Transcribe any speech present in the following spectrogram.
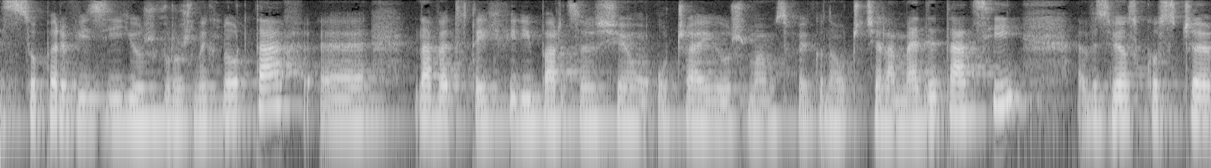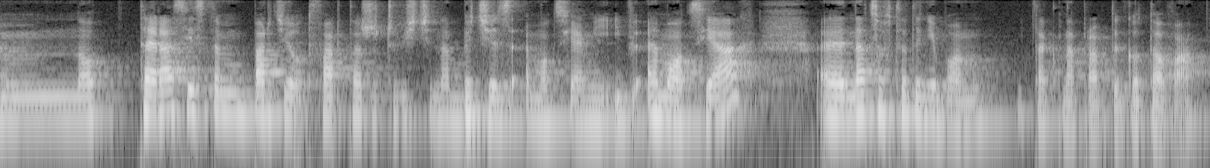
z superwizji już w różnych nurtach. E, nawet w tej chwili bardzo się uczę, już mam swojego nauczyciela medytacji, w związku z czym no, teraz jestem bardziej otwarta rzeczywiście na bycie z emocjami i w emocjach, na co wtedy nie byłam tak naprawdę gotowa.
